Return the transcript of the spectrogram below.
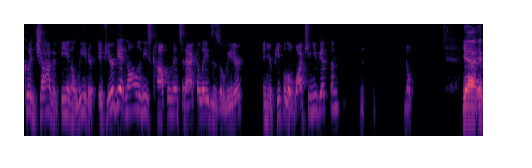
good job at being a leader. If you're getting all of these compliments and accolades as a leader and your people are watching you get them nope. Yeah it,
